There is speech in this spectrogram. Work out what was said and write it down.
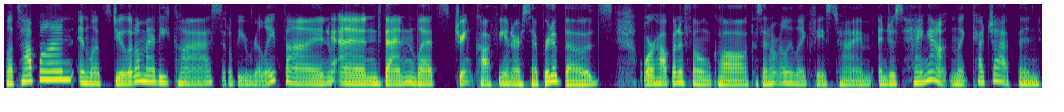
let's hop on and let's do a little medi class. It'll be really fun. And then let's drink coffee in our separate abodes or hop on a phone call because I don't really like FaceTime and just hang out and like catch up. And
